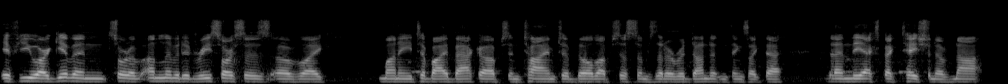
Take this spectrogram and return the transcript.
if you are given sort of unlimited resources of like money to buy backups and time to build up systems that are redundant and things like that, then the expectation of not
